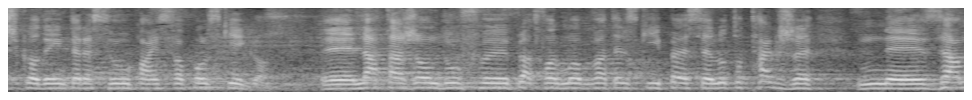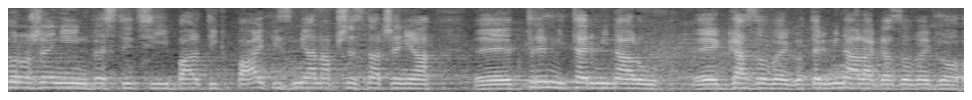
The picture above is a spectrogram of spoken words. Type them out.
szkodę interesu państwa polskiego. E, Lata rządów e, Platformy Obywatelskiej i PSL-u to także e, zamrożenie inwestycji Baltic Pipe i zmiana przeznaczenia termi- terminalu gazowego, terminala gazowego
